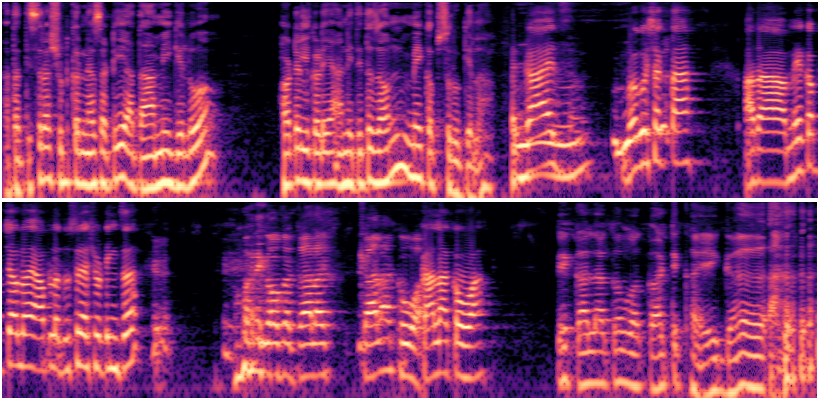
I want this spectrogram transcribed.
आता तिसरा शूट करण्यासाठी आता आम्ही गेलो हॉटेलकडे आणि तिथं जाऊन मेकअप सुरू केला. काय बघू शकता. आता मेकअप चालू आहे आपलं दुसऱ्या शूटिंगचं. हमारे गाव का काला काला कौवा. काला कव्वा ते काला कौवा काट खाएगा.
